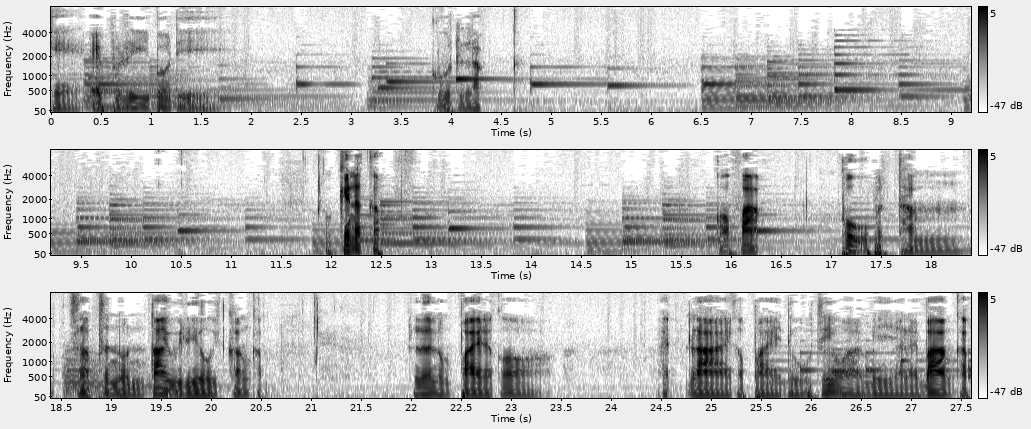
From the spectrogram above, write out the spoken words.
โอเค everybody good luck โอเคนะครับ ขอฝากผู้อุปถัมภ์สนับสนุนใต้วิดีโออีกครั้งครับ เลื่อนลงไปแล้วก็ แอดไลน์เข้าไปดูที่ว่ามีอะไรบ้างครับ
